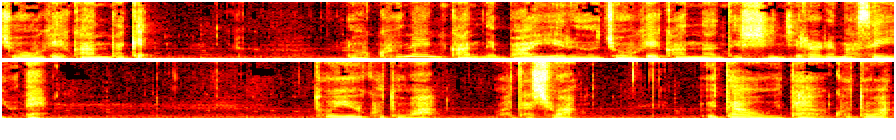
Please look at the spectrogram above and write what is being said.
上下巻だけ。6年間でバイエルの上下巻なんて信じられませんよね。ということは私は歌を歌うことは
